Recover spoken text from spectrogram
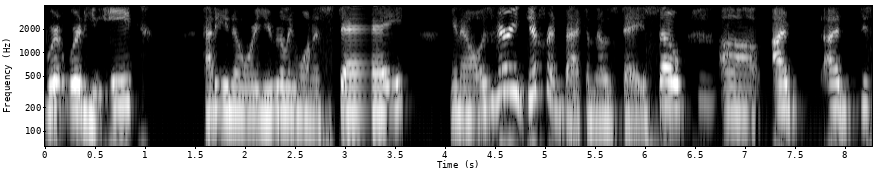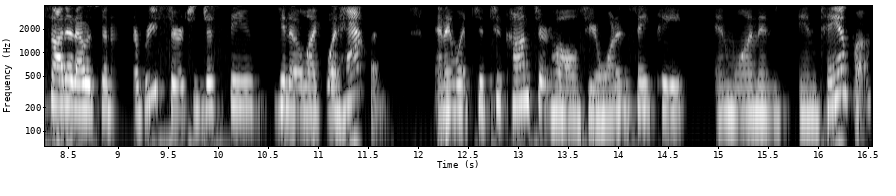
where, where do you eat? How do you know where you really want to stay? You know, it was very different back in those days. So mm. uh, I, I decided I was going to research and just see, you know, like what happened. And I went to two concert halls here, one in St. Pete and one in, in Tampa.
